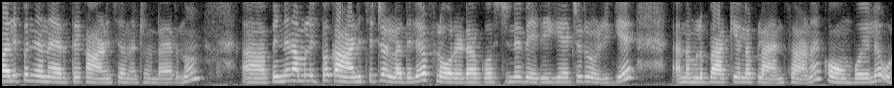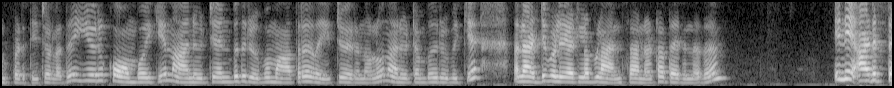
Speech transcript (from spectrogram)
വലിപ്പം ഞാൻ നേരത്തെ കാണിച്ചു തന്നിട്ടുണ്ടായിരുന്നു. പിന്നെ നമ്മളിപ്പോൾ കാണിച്ചിട്ടുള്ളതിൽ ഫ്ലോറിഡ കോസ്റ്റിന്റെ വെരിഗേറ്റഡ് ഒഴികെ നമ്മൾ ബാക്കിയുള്ള പ്ലാന്റ്സ് ആണ് കോംബോയിൽ ഉൾപ്പെടുത്തിയിട്ടുള്ളത്. ഈ ഒരു കോംബോയ്ക്ക് നാനൂറ്റി അൻപത് രൂപ മാത്രമേ റേറ്റ് വരുന്നുള്ളൂ. നാനൂറ്റമ്പത് രൂപയ്ക്ക് നല്ല അടിപൊളിയായിട്ടുള്ള പ്ലാന്റ്സ് ആണ് കേട്ടോ തരുന്നത്. ഇനി അടുത്ത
